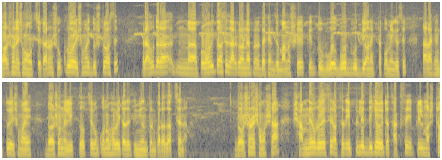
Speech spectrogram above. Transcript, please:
ধর্ষণ এই সময় হচ্ছে, কারণ শুক্র এই সময় দুষ্ট আছে রাহু দ্বারা প্রভাবিত আছে যার কারণে আপনারা দেখেন যে মানুষের কিন্তু বোধ বুদ্ধি অনেকটা কমে গেছে। তারা কিন্তু এই সময় দর্শনে লিপ্ত হচ্ছে এবং কোনোভাবেই তাদেরকে নিয়ন্ত্রণ করা যাচ্ছে না। দর্শনের সমস্যা সামনেও রয়েছে, অর্থাৎ এপ্রিলের দিকেও এটা থাকছে, এপ্রিল মাসটা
